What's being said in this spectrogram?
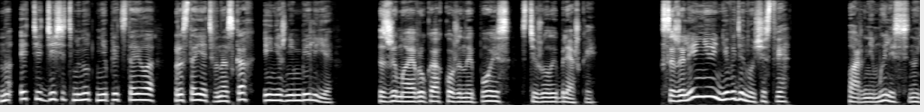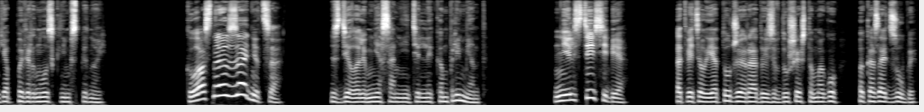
но эти десять минут мне предстояло простоять в носках и нижнем белье, сжимая в руках кожаный пояс с тяжелой бляшкой. К сожалению, не в одиночестве. Парни мылись, но я повернулась к ним спиной. «Классная задница!» Сделали мне сомнительный комплимент. «Не льсти себе!» ответил я тут же, радуясь в душе, что могу показать зубы.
